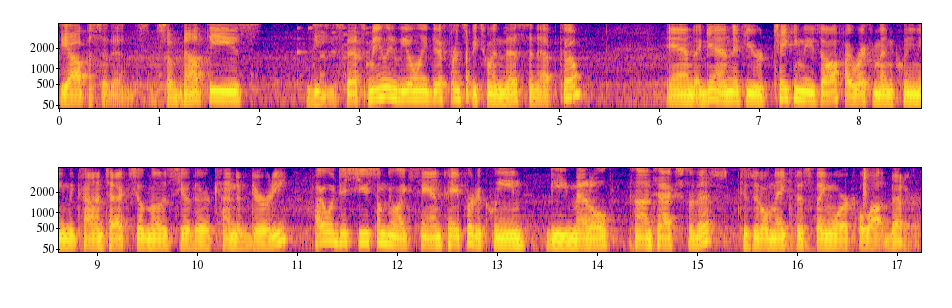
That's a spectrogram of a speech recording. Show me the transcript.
the opposite ends. So not these, these. That's mainly the only difference between this and EPCO. And again, if you're taking these off, I recommend cleaning the contacts. You'll notice here they're kind of dirty. I would just use something like sandpaper to clean the metal contacts for this, because it'll make this thing work a lot better.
